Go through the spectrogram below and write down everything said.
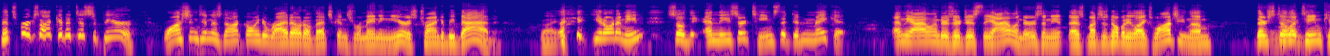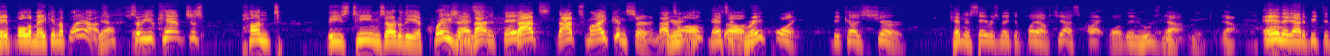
Pittsburgh's not going to disappear. Washington is not going to ride out Ovechkin's remaining years trying to be bad. right. you know what I mean? So, the, and these are teams that didn't make it. And the Islanders are just the Islanders. And as much as nobody likes watching them, they're still a team capable of making the playoffs. Yeah, So you can't just punt these teams out of the equation. That's That- the thing. That's that's my concern. That's You're- all. That's So- a great point because sure, can the Sabres make the playoffs? Yes. All right. Well, then who's Yeah. not making? Yeah. And they got to beat the.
